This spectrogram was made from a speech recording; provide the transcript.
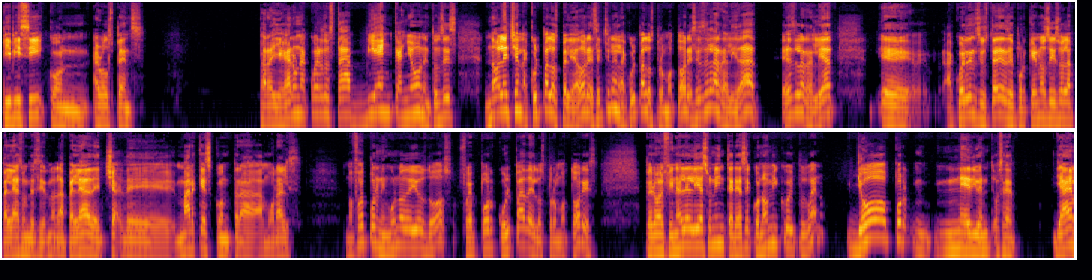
PBC con Errol Spence. para llegar a un acuerdo está bien cañón. Entonces, no le echen la culpa a los peleadores, échenle la culpa a los promotores. Esa es la realidad. Es la realidad. Eh, acuérdense ustedes de por qué no se hizo la pelea, es un decir, ¿no? La pelea de, Márquez contra Morales. No fue por ninguno de ellos dos, fue por culpa de los promotores. Pero al final del día es un interés económico y pues bueno, yo por medio, o sea, ya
